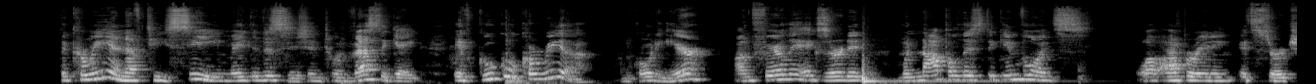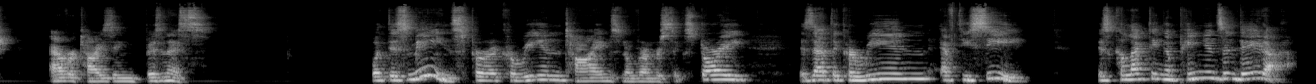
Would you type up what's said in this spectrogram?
the Korean FTC made the decision to investigate if Google Korea, I'm quoting here, unfairly exerted monopolistic influence while operating its search advertising business. What this means, per a Korean Times November 6 story, is that the Korean FTC is collecting opinions and data.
